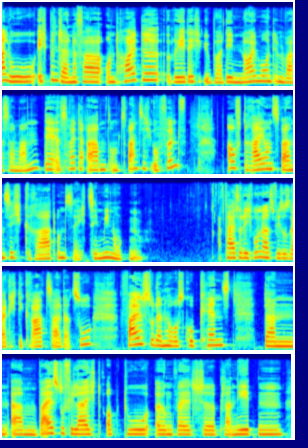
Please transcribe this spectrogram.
Hallo, ich bin Jennifer und heute rede ich über den Neumond im Wassermann. Der ist heute Abend um 20.05 Uhr auf 23 Grad und 16 Minuten. Falls du dich wunderst, wieso sage ich die Gradzahl dazu, falls du dein Horoskop kennst, dann ähm, weißt du vielleicht, ob du irgendwelche Planeten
